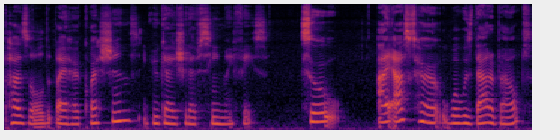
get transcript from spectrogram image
puzzled by her questions. You guys should have seen my face. So I asked her what was that about,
